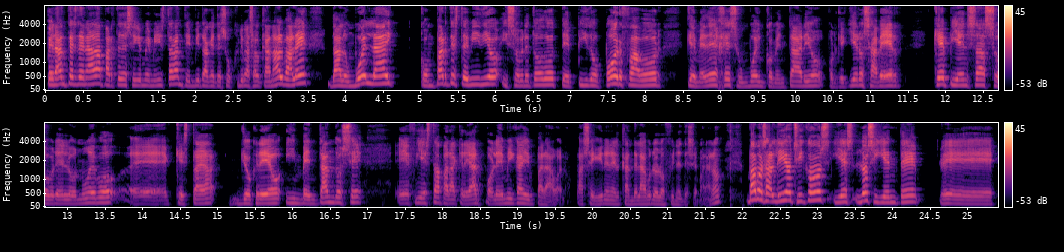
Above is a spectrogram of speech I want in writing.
pero antes de nada, aparte de seguirme en mi Instagram, te invito a que te suscribas al canal, ¿vale? Dale un buen like, comparte este vídeo y sobre todo te pido por favor que me dejes un buen comentario porque quiero saber ¿Qué piensas sobre lo nuevo eh, que está, yo creo, inventándose eh, fiesta para crear polémica y para, bueno, para seguir en el candelabro los fines de semana, ¿no? Vamos al lío, chicos, y es lo siguiente. Eh,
